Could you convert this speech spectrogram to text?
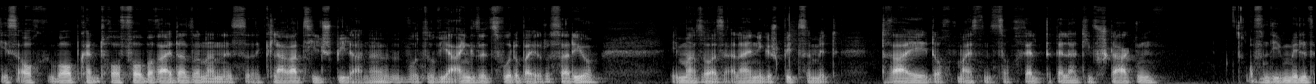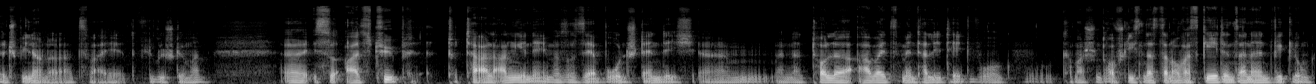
ist auch überhaupt kein Torvorbereiter, sondern ist ein klarer Zielspieler, ne, so wie er eingesetzt wurde bei Rosario. immer so als alleinige Spitze mit drei doch meistens doch re relativ starken offensiven Mittelfeldspielern oder zwei Flügelstürmern. Äh, ist so als Typ total angenehm, also sehr bodenständig, ähm, eine tolle Arbeitsmentalität, wo, wo, kann man schon drauf schließen, dass dann auch was geht in seiner Entwicklung.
